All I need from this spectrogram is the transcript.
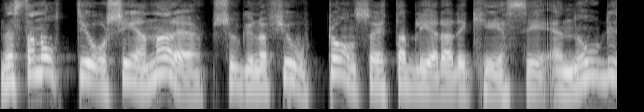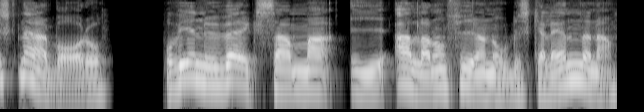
Nästan 80 år senare, 2014, så etablerade Kesi en nordisk närvaro och vi är nu verksamma i alla de fyra nordiska länderna.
